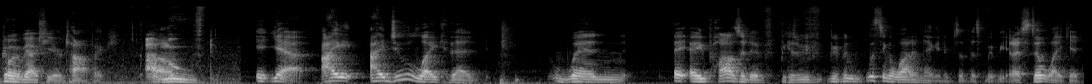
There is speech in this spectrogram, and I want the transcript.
going back to your topic. I Um, moved. It, yeah, I I do like that when a, a positive because we've we've been listing a lot of negatives of this movie and I still like it,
